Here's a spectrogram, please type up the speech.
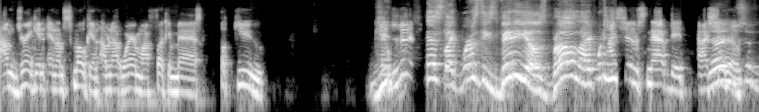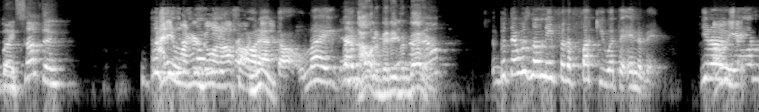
"I'm drinking and I'm smoking. I'm not wearing my fucking mask. Fuck you." You And just like, where's these videos, bro? Like, what are I you? should have snapped it. I Yeah, should have. should have done something. But I didn't want her no going off on all me. that though. Like, like, That would have been even better. but there was no need for the fuck you at the end of it. You know Oh, what I'm yeah. saying?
